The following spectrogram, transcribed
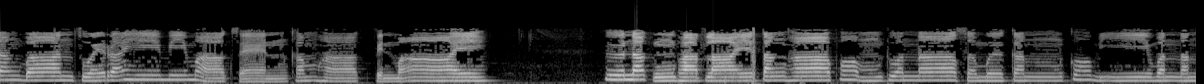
ตั้งบานสวยไรมีมากแสนคำหากเป็นไม้นักผาดลายตั้งหาพร้อมทวนนาเสมอกันก็มีวันนั้น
